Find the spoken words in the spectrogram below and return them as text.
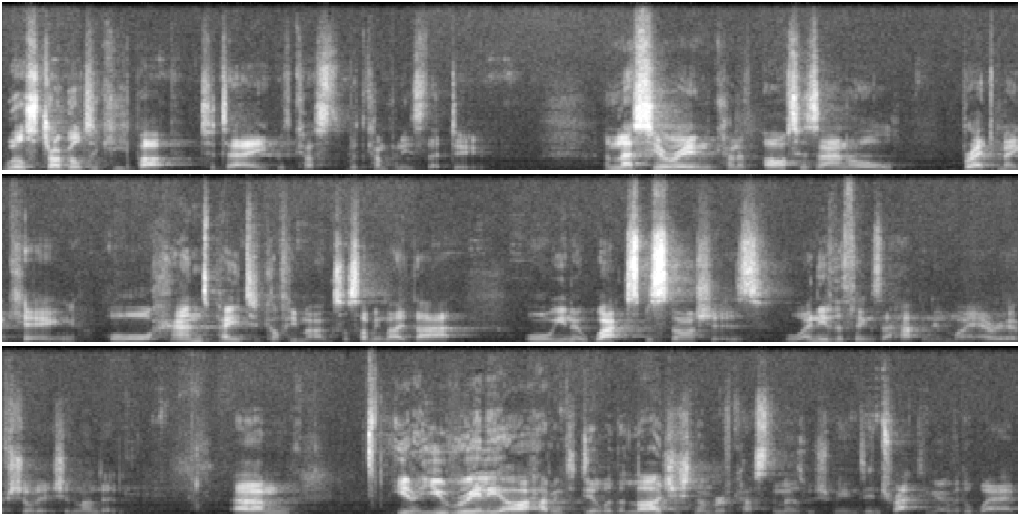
will struggle to keep up today with, with companies that do. Unless you're in kind of artisanal bread making or hand-painted coffee mugs or something like that, or you know, wax moustaches, or any of the things that happen in my area of Shoreditch in London, um, you know, you really are having to deal with the largest number of customers, which means interacting over the web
